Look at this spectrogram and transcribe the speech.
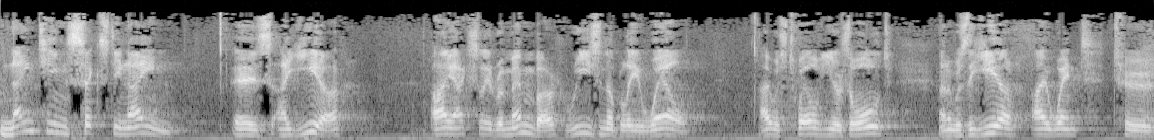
Nineteen sixty nine is a year I actually remember reasonably well. I was twelve years old, and it was the year I went to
